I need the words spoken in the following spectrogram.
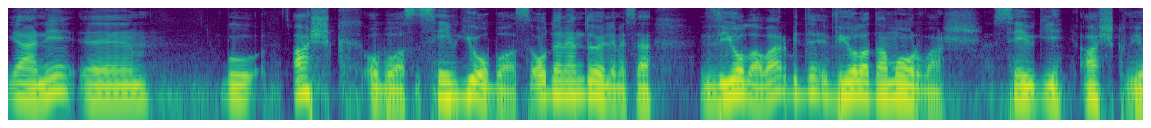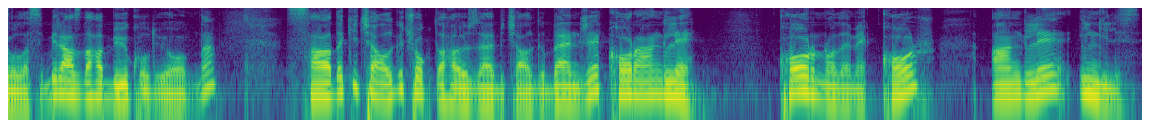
Yani e, bu aşk oboası, sevgi oboası. O dönemde öyle mesela viola var bir de viola d'amor var. Sevgi, aşk violası. Biraz daha büyük oluyor onda. Sağdaki çalgı çok daha özel bir çalgı bence. Kor angle. Korno demek kor. Angle İngiliz.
